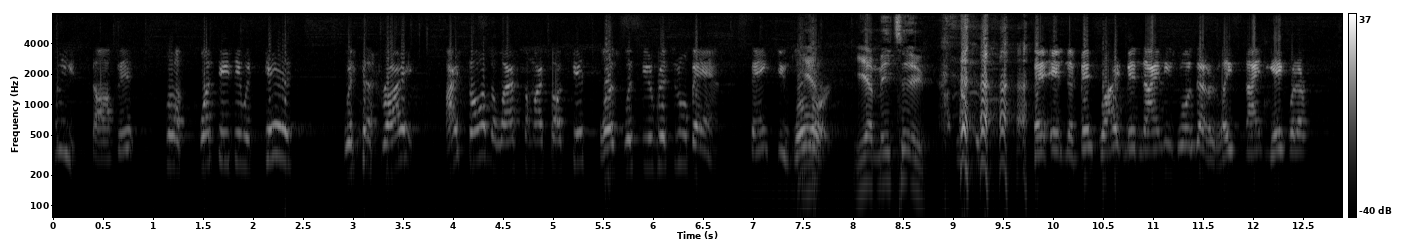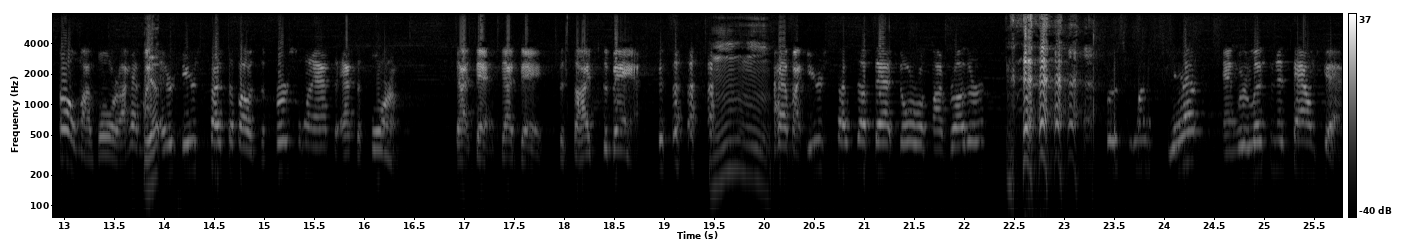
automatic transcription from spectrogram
please stop it. Look, what they did with Kiss, with us, right? I saw the last time I saw Kiss was with the original band. Thank you, Lord. Yeah, me too. In the mid right mid '90s, what was that, or late '98, whatever? Oh my Lord, I had my Yep. ears pressed up. I was the first one at the, at the forum that day. That day, besides the band. Mm. I had my ears tucked up that door with my brother. First one, yep. And we were listening to Soundcheck.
